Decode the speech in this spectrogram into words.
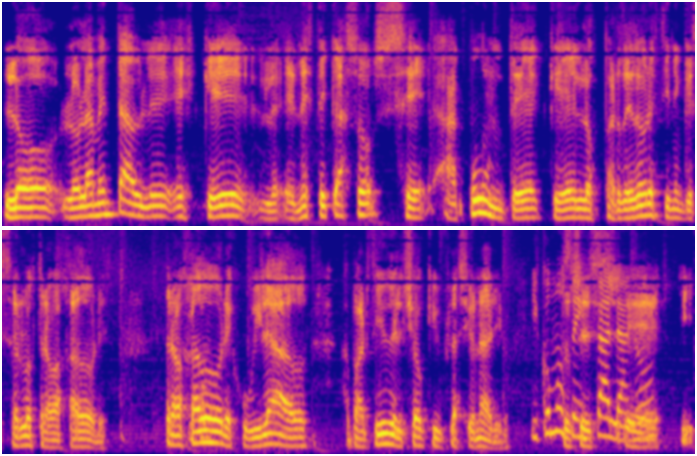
Lo, lo, lamentable es que en este caso se apunte que los perdedores tienen que ser los trabajadores trabajadores, jubilados, a partir del shock inflacionario. ¿Y cómo se instala, no? Eh, eh,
